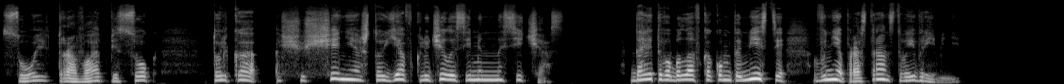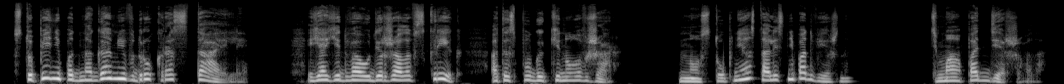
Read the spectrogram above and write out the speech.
Соль, трава, песок. Только ощущение, что я включилась именно сейчас. До этого была в каком-то месте вне пространства и времени. Ступени под ногами вдруг растаяли. Я едва удержала вскрик, от испуга кинула в жар. Но ступни остались неподвижны. Тьма поддерживала.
